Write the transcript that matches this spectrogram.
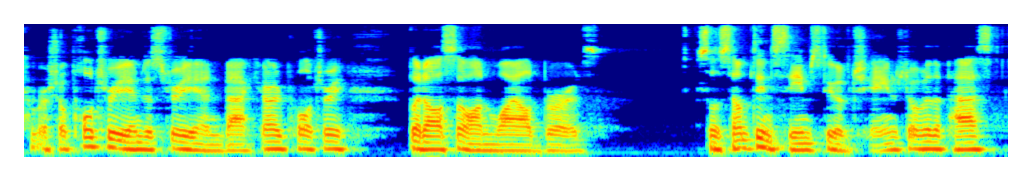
commercial poultry industry and backyard poultry, but also on wild birds. So something seems to have changed over the past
